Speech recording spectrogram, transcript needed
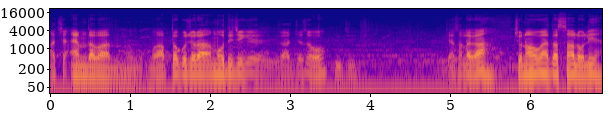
अच्छा अहमदाबाद। आप तो गुजरात मोदी जी के राज्य से हो। जी। कैसा लगा? चुनाव हुआ है दस साल हो लिए।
